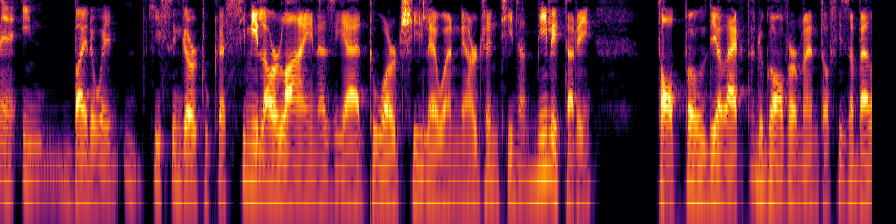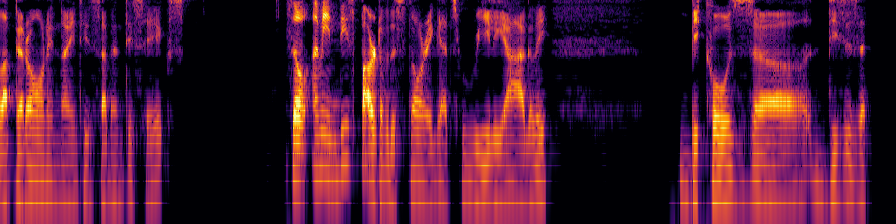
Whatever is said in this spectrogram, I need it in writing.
Uh, in, by the way, Kissinger took a similar line as he had toward Chile when the Argentina military toppled the elected government of Isabella Perón in 1976. So, I mean, this part of the story gets really ugly because uh, this is a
